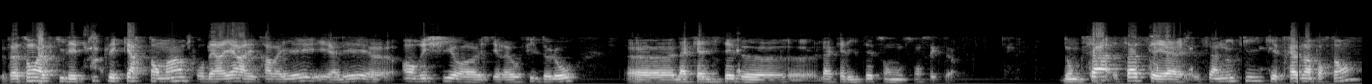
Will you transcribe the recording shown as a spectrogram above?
de façon à ce qu'il ait toutes les cartes en main pour derrière aller travailler et aller euh, enrichir, euh, je dirais, au fil de l'eau, euh, la qualité de la qualité de son, son secteur. Donc ça, ça c'est un outil qui est très important.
